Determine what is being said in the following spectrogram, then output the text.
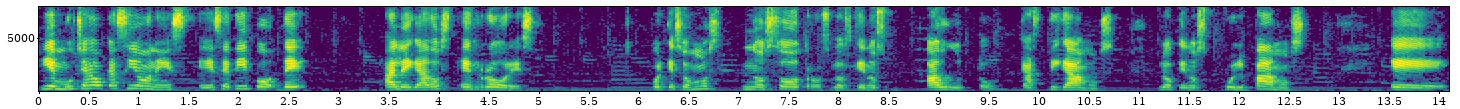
y en muchas ocasiones ese tipo de alegados errores, porque somos nosotros los que nos auto castigamos, lo que nos culpamos, eh,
